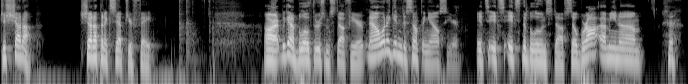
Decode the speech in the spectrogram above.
Just shut up. Shut up and accept your fate. All right, we got to blow through some stuff here. Now I want to get into something else here. It's it's it's the balloon stuff. So, bro, I mean, um,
